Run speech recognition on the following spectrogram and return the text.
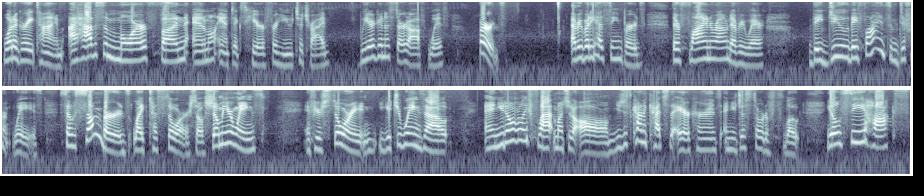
What a great time. I have some more fun animal antics here for you to try we are going to start off with birds. Everybody has seen birds. They're flying around everywhere. They do, they fly in some different ways. So some birds like to soar. So show me your wings. If you're soaring, you get your wings out and you don't really flap much at all. You just kind of catch the air currents and you just sort of float. You'll see hawks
